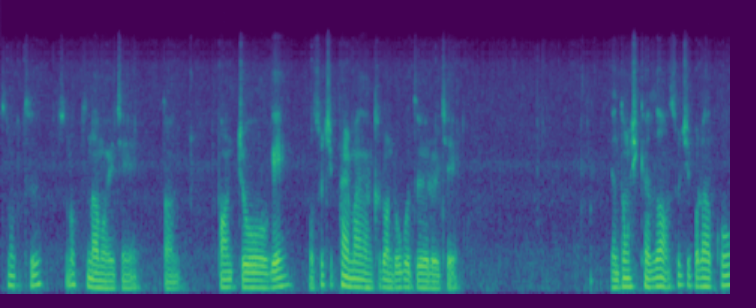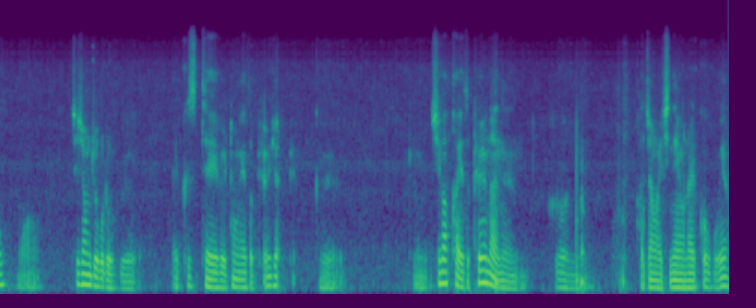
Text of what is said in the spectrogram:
스노트, 스노트나 뭐 이제 어떤 보안 쪽에 뭐 수집할 만한 그런 로고들을 이제 연동시켜서 수집을 하고 어, 최종적으로 그 엑스텍을 통해서 표시 그좀 시각화해서 표현하는 그런 과정을 진행을 할 거고요.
